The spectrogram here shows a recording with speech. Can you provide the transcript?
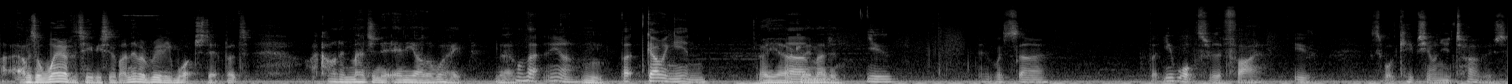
I I was aware of the TV series, but I never really watched it. But I can't imagine it any other way. No. Well, that you know, Mm. but going in, oh yeah, I can um, imagine. You, it was, uh, but you walk through the fire. You, it's what keeps you on your toes.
